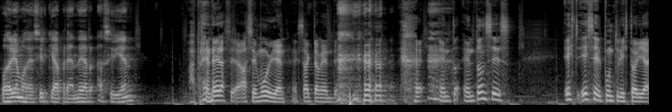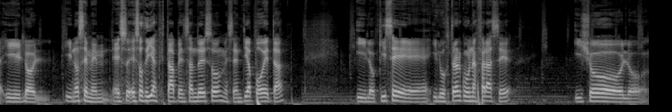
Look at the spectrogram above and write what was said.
Podríamos decir que aprender hace bien. Aprender hace, hace muy bien, exactamente. Entonces, ese es el punto de la historia y, lo, y no sé, me, esos días que estaba pensando eso, me sentía poeta y lo quise ilustrar con una frase y yo lo,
